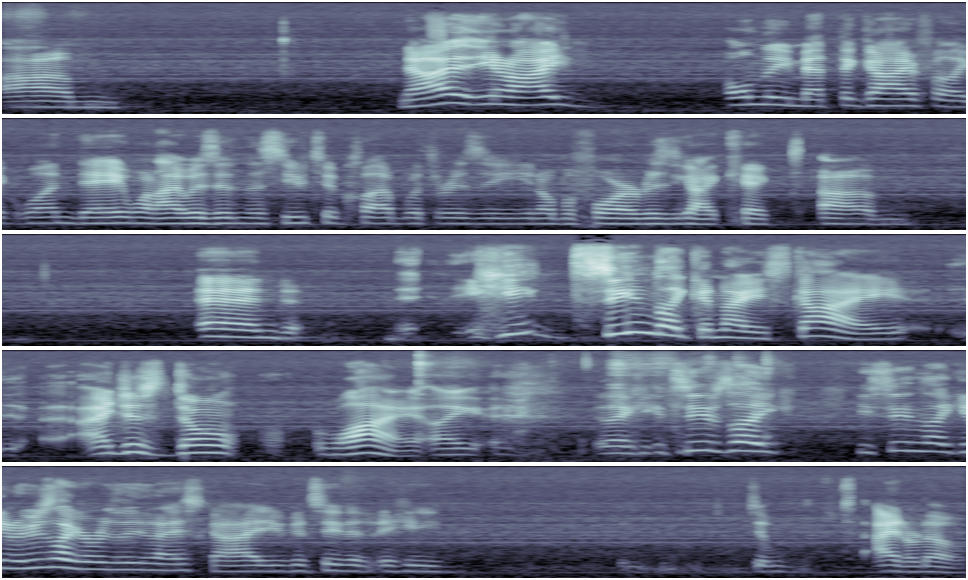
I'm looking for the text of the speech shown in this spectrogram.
Um. Now, I, you know, I only met the guy for like one day when I was in this YouTube club with Rizzy, you know, before Rizzy got kicked. Um, and he seemed like a nice guy. I just don't why like like it seems like he seemed like you know he was like a really nice guy. You could see that he I don't know.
